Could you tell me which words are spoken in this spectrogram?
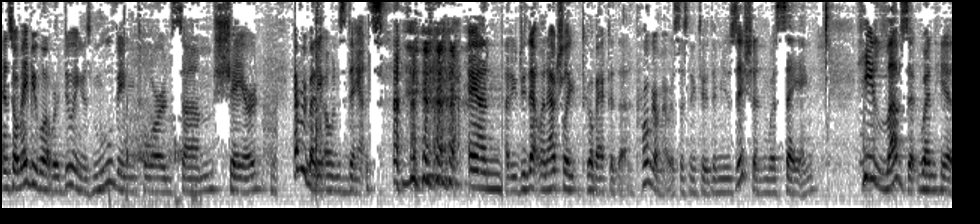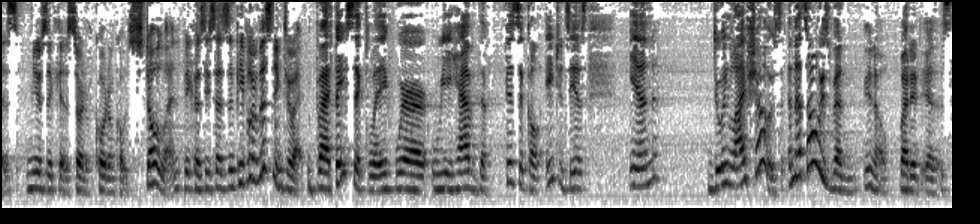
And so maybe what we're doing is moving towards some shared everybody owns dance. And how do you do that one? actually to go back to the program i was listening to the musician was saying he loves it when his music is sort of quote unquote stolen because he says and people are listening to it. But basically where we have the physical agency is in doing live shows. And that's always been you know what it is.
